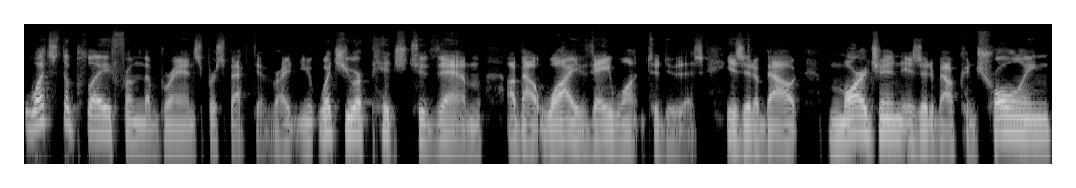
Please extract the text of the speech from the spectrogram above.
What's the play from the brand's perspective right? You, what's your pitch to them about why they want to do this? Is it about margin? Is it about controlling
